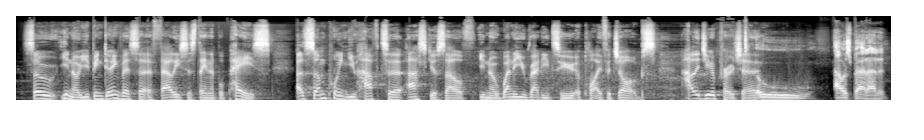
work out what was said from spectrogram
So, you know, you've been doing this at a fairly sustainable pace. At some point, you have to ask yourself, you know, when are you ready to apply for jobs? How did you approach it? Oh, I was bad at it.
